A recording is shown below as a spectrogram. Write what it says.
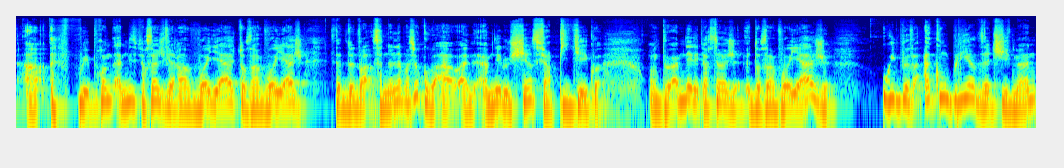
Vous pouvez prendre, amener ces personnages vers un voyage, dans un voyage. Ça donne, ça donne l'impression qu'on va amener le chien se faire piquer, quoi. On peut amener les personnages dans un voyage où ils peuvent accomplir des achievements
